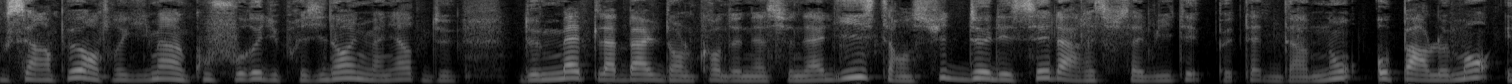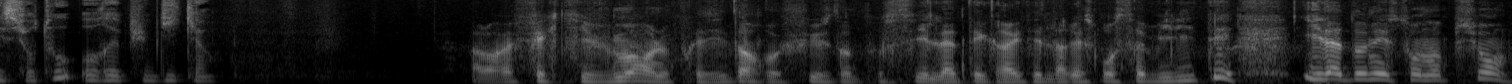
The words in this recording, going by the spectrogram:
où c'est un peu, entre guillemets, un coup fourré du président, une manière de, de mettre la balle dans le camp des nationalistes et ensuite de laisser la responsabilité peut-être d'un non au Parlement et surtout aux républicains? Alors effectivement, le président refuse d'endosser l'intégralité de la responsabilité. Il a donné son option,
